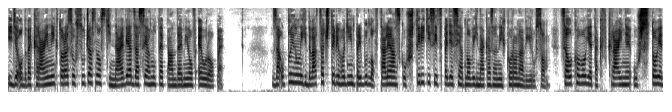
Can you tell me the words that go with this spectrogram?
Ide o dve krajiny, ktoré sú v súčasnosti najviac zasiahnuté pandémiou v Európe. Za uplynulých 24 hodín pribudlo v Taliansku 4050 nových nakazených koronavírusom. Celkovo je tak v krajine už 101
